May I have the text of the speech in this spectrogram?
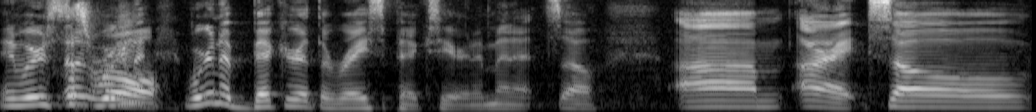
and we're so, we're, gonna, we're gonna bicker at the race picks here in a minute. So, um, all right. So,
